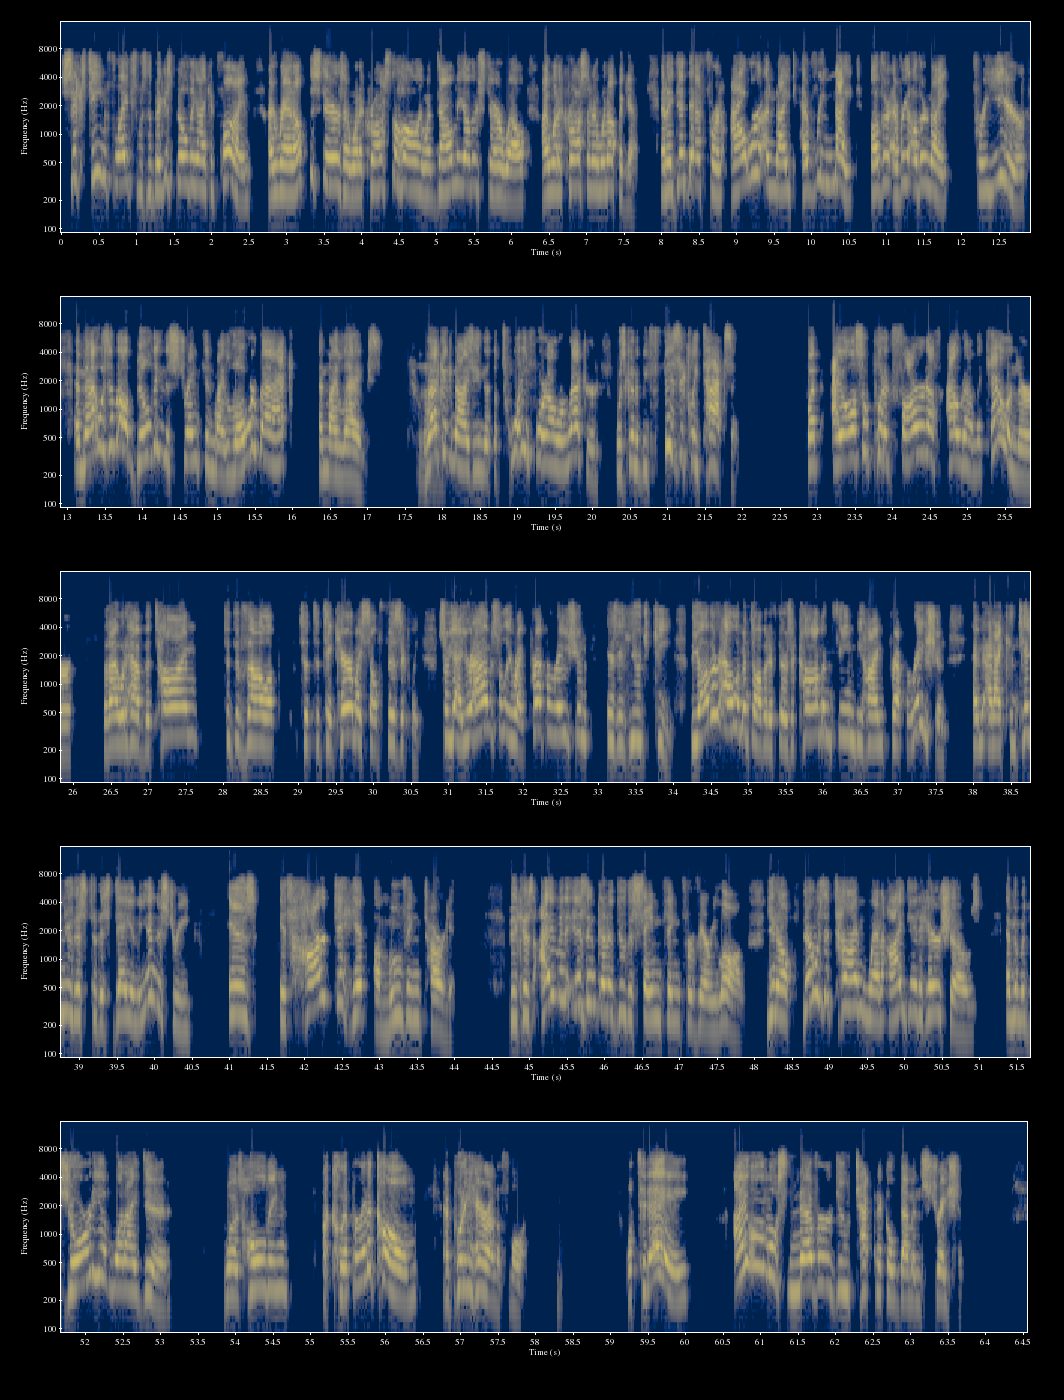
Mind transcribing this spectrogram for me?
16 flights was the biggest building I could find. I ran up the stairs, I went across the hall, I went down the other stairwell, I went across and I went up again. And I did that for an hour a night every night, other every other night for a year, and that was about building the strength in my lower back and my legs. Mm. Recognizing that the 24-hour record was going to be physically taxing. But I also put it far enough out on the calendar that I would have the time to develop to, to take care of myself physically. So, yeah, you're absolutely right. Preparation is a huge key. The other element of it, if there's a common theme behind preparation, and, and I continue this to this day in the industry, is it's hard to hit a moving target because Ivan isn't going to do the same thing for very long. You know, there was a time when I did hair shows, and the majority of what I did was holding a clipper and a comb and putting hair on the floor. Well, today, I almost never do technical demonstration.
